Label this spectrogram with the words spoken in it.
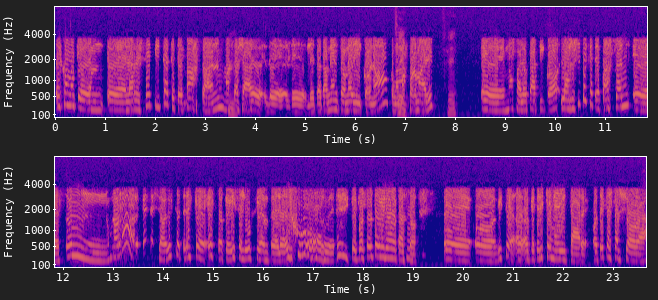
es como que mm, eh, la recetita que te pasan, más allá de, de, tratamiento médico, ¿no? Como más formal, eh, más alopático, las recetas que te pasan eh, son un horror, qué sé yo, ¿viste? Tenés que, esto que dice Luz siempre, lo del jugo verde, que por suerte a mí no me pasó, o, ¿viste? O, que tenés que meditar, o tenés que hacer yoga.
